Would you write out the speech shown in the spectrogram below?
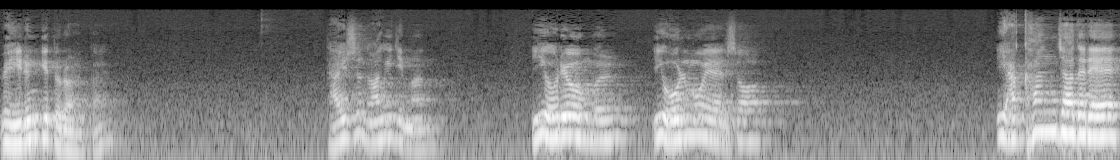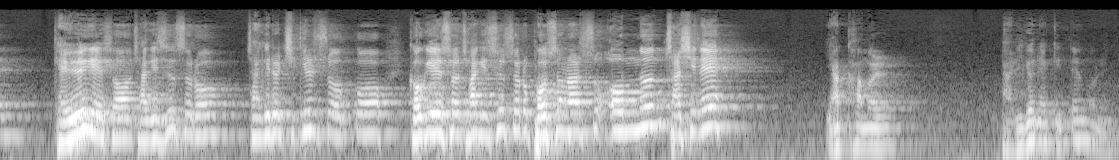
왜 이런 기도를 할까요? 다윗은 왕이지만 이 어려움을 이 올무에서 이 약한 자들의 계획에서 자기 스스로 자기를 지킬 수 없고 거기에서 자기 스스로 벗어날 수 없는 자신의 약함을 발견했기 때문입니다.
